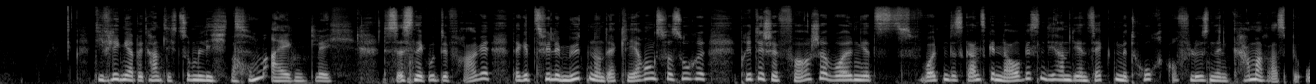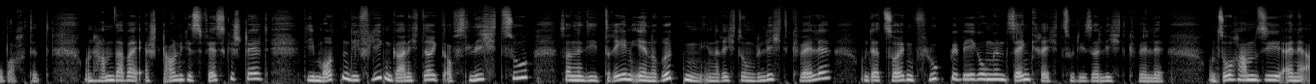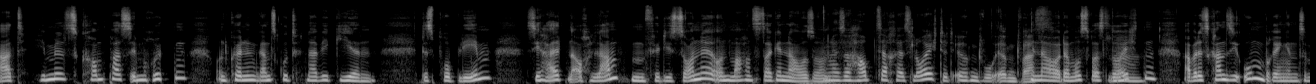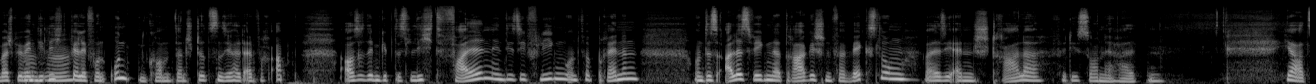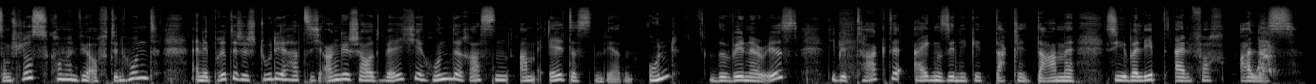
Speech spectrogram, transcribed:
Die fliegen ja bekanntlich zum Licht. Warum eigentlich? Das ist eine gute Frage. Da gibt es viele Mythen und Erklärungsversuche. Britische Forscher wollen jetzt, wollten das ganz genau wissen. Die haben die Insekten mit hochauflösenden Kameras beobachtet und haben dabei Erstaunliches festgestellt. Die Motten, die fliegen gar nicht direkt aufs Licht zu, sondern die drehen ihren Rücken in Richtung Lichtquelle und erzeugen Flugbewegungen senkrecht zu dieser Lichtquelle. Und so haben sie eine Art Himmelskompass im Rücken und können ganz gut navigieren. Das Problem, sie halten auch Lampen für die Sonne und machen es da genauso. Also Hauptsache, es leuchtet irgendwo irgendwas. Genau, da muss was leuchten, hm. aber das kann sie umbringen. Zum Beispiel, wenn mhm. die Lichtquelle von unten kommt, dann stürzen sie halt einfach ab. Außerdem gibt es Lichtfallen, in die sie fliegen und verbrennen. Und das alles wegen der tragischen Verwechslung, weil sie einen Strahler für die Sonne halten. Ja, zum Schluss kommen wir auf den Hund. Eine britische Studie hat sich angeschaut, welche Hunderassen am ältesten werden. Und? The Winner ist die betagte, eigensinnige Dackeldame. Sie überlebt einfach alles.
